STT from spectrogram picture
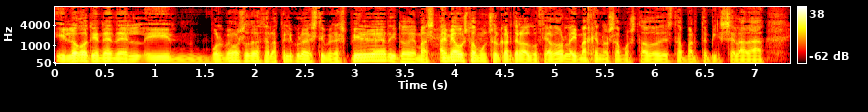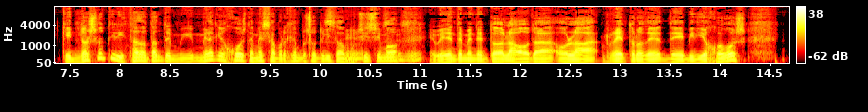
Y luego tienen el. Y volvemos otra vez a las películas de Steven Spielberg y todo demás. A mí me ha gustado mucho el cartel anunciador. La imagen nos ha mostrado de esta parte pixelada que no se ha utilizado tanto. Mira que en juegos de mesa, por ejemplo, se ha utilizado Sí, muchísimo. sí, sí. Evidentemente en toda la otra o la retro de, de videojuegos.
